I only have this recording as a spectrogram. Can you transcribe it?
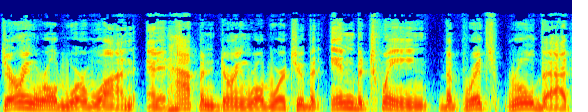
during World War One, and it happened during World War Two. But in between, the Brits ruled that,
